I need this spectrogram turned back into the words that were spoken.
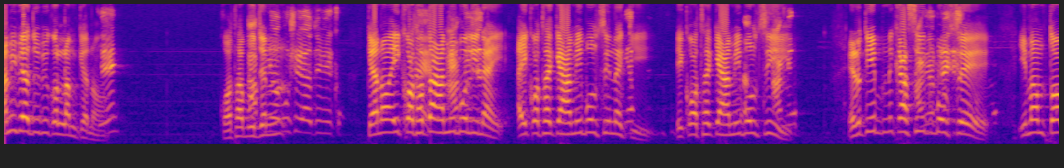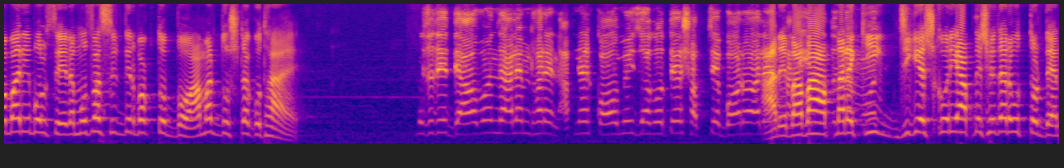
আমি বেয়াদুবি করলাম কেন? কথা বুঝেন কেন এই কথা তো হ্যাঁ, আমি বলি নাই? এই কথা কি আমি বলছি নাকি? এই কথা কি আমি বলছি? এটা তো ইবনে কাসির বলছে। ইমাম তবারি বলছে এটা মুফাসসিরদের বক্তব্য। আমার দোষটা কোথায়? আপনি যদি দেওবন্দ আলেম ধরেন আপনার কওমি জগতে সবচেয়ে বড় আলেম আরে বাবা আপনারে কি জিজ্ঞেস করি আপনি সেটার উত্তর দেন।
